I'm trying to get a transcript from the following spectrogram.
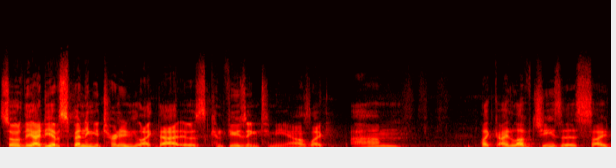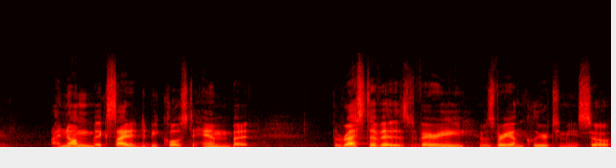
so the idea of spending eternity like that it was confusing to me. I was like um like i love jesus. I i know i'm excited to be close to him but the rest of it is very it was very unclear to me. So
